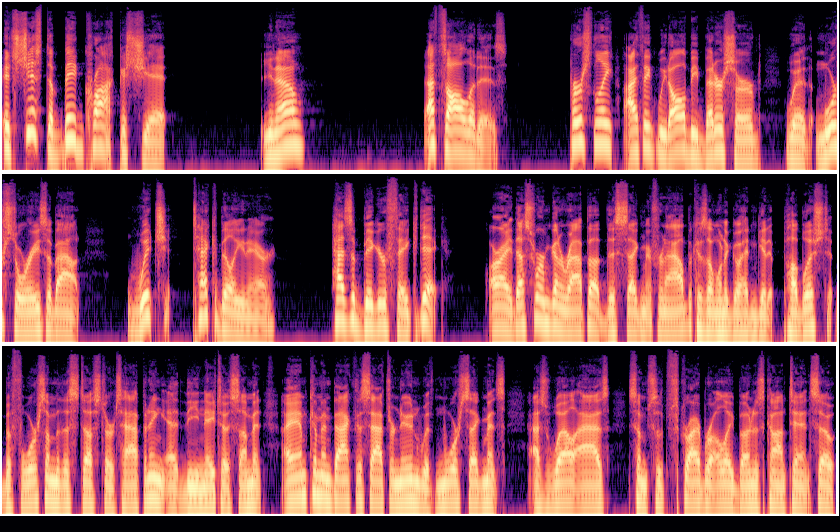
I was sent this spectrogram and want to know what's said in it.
It's just a big crock of shit. You know? That's all it is. Personally, I think we'd all be better served with more stories about which tech billionaire has a bigger fake dick. All right, that's where I'm going to wrap up this segment for now because I want to go ahead and get it published before some of this stuff starts happening at the NATO summit. I am coming back this afternoon with more segments as well as some subscriber only bonus content. So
